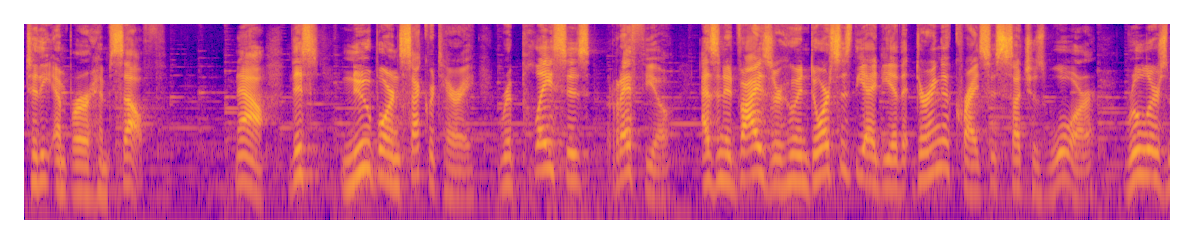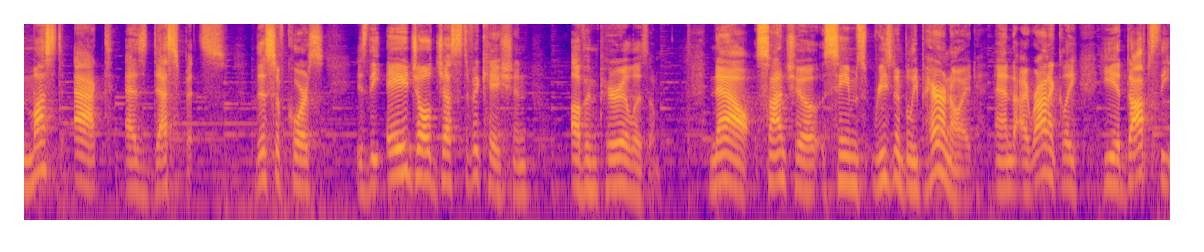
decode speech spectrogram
to the emperor himself. Now, this newborn secretary replaces Recio as an advisor who endorses the idea that during a crisis such as war, rulers must act as despots. This, of course, is the age old justification of imperialism. Now, Sancho seems reasonably paranoid, and ironically, he adopts the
